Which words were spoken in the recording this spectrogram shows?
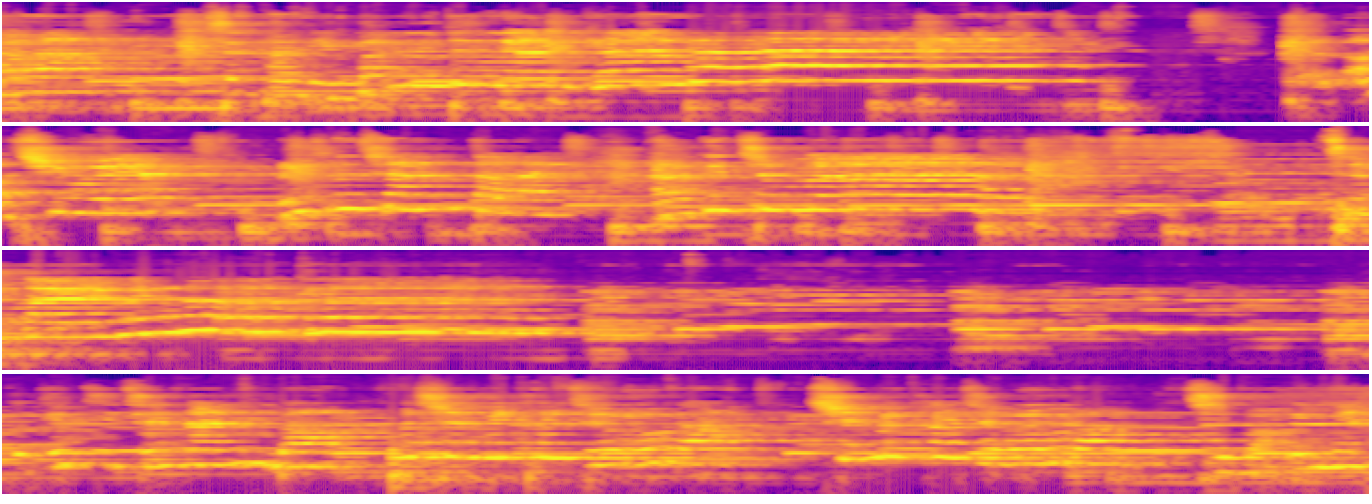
สักกสักพักที่มันต้องนานแค่ไหนตลอดชีวิตหรือฉัน ฉันไม่เคยจะรู้หรอกจะบอกอย่างนั้น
